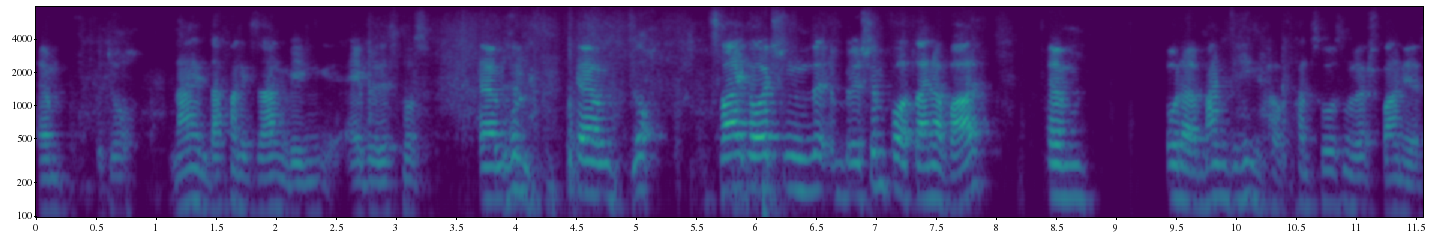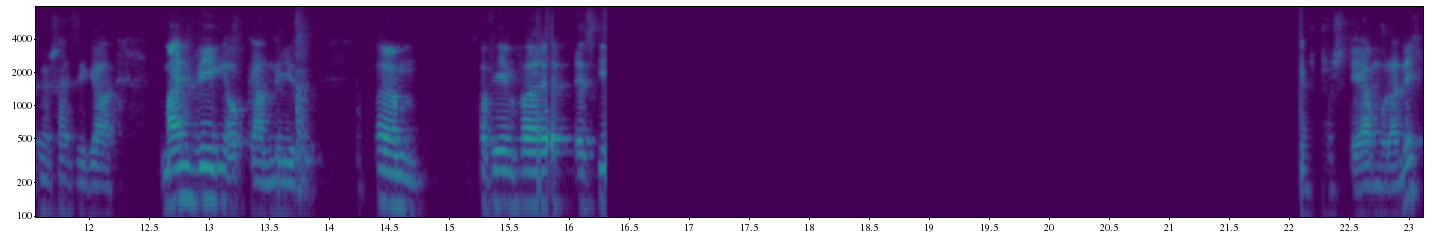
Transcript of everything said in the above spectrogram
Ähm, Doch. Nein, darf man nicht sagen, wegen Ableismus. Ähm, ähm, Doch zwei deutschen äh, Schimpfwort deiner Wahl. Ähm, oder meinetwegen auch Franzosen oder Spanier, ist mir scheißegal. Meinetwegen auch Ghanesen. Ähm, auf jeden Fall, es geht. sterben oder nicht.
